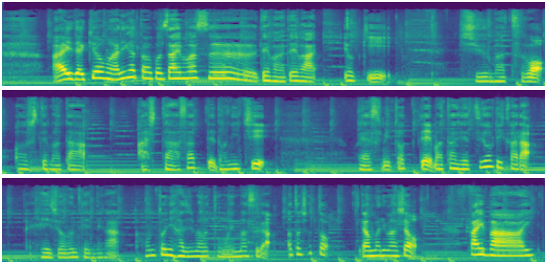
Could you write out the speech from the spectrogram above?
はい、で今日もありがとうございます。ではでは良き週末をそしてまた明日明後日土日お休み取ってまた月曜日から平常運転が本当に始まると思いますがあとちょっと頑張りましょうバイバイ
